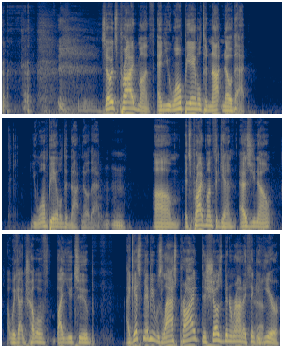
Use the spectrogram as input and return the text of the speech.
so it's Pride Month, and you won't be able to not know that. You won't be able to not know that. Um, it's Pride Month again, as you know. We got in trouble by YouTube. I guess maybe it was last Pride. This show's been around, I think, a year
